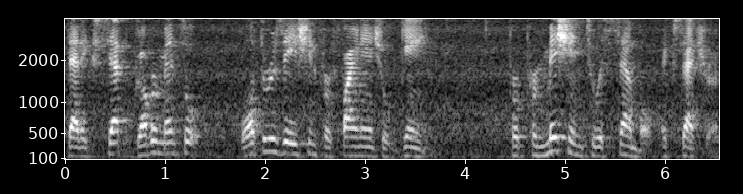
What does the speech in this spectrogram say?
that accept governmental authorization for financial gain, for permission to assemble, etc.,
